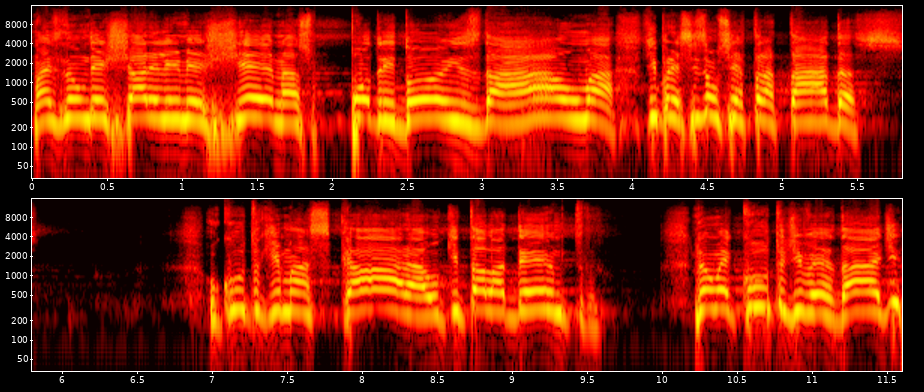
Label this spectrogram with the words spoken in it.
mas não deixar ele mexer nas podridões da alma que precisam ser tratadas. O culto que mascara o que está lá dentro, não é culto de verdade.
